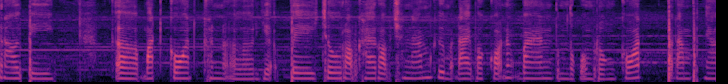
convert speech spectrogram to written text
ក្រោយពីបាត់គាត់រយៈពេលចូលរាប់ខែរាប់ឆ្នាំគឺម្ដាយរបស់គាត់នឹងបានទំនុកបំរុងគាត់ផ្ដាំផ្ញើ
